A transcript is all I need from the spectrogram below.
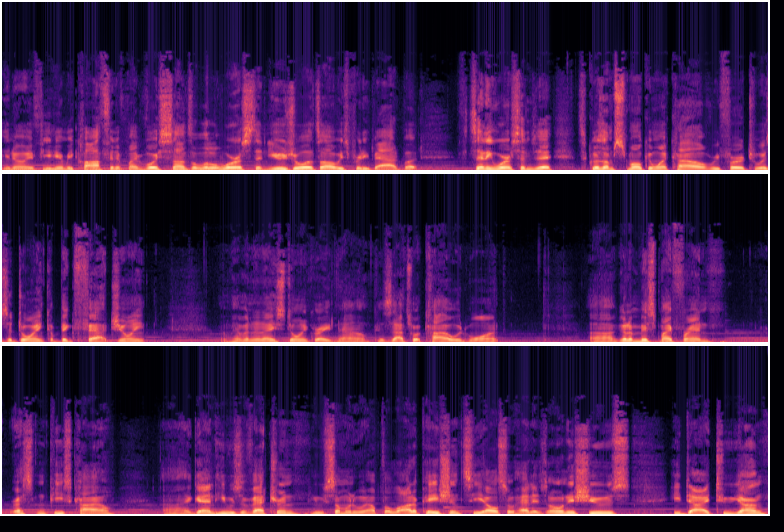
you know, if you hear me coughing, if my voice sounds a little worse than usual, it's always pretty bad. But if it's any worse than today, it's because I'm smoking what Kyle referred to as a doink, a big fat joint. I'm having a nice doink right now because that's what Kyle would want. Uh, I'm going to miss my friend. Rest in peace, Kyle. Uh, again, he was a veteran. He was someone who helped a lot of patients. He also had his own issues. He died too young.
